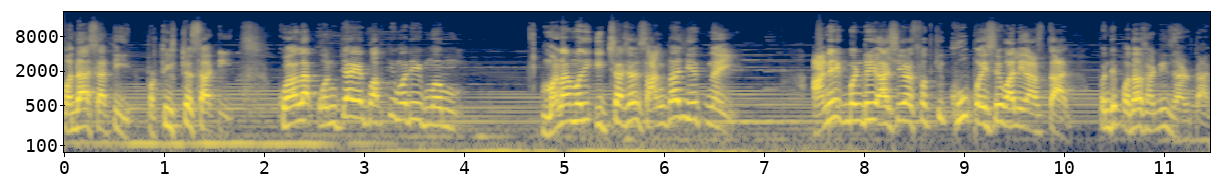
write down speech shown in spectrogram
पदासाठी. प्रतिष्ठेसाठी. कोणाला कोणत्याही बाबतीमध्ये म- मनामध्ये इच्छा असेल सांगताच येत नाही. अनेक मंडळी अशी असतात की खूप पैसेवाले असतात पण ते पदासाठी झडतात.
